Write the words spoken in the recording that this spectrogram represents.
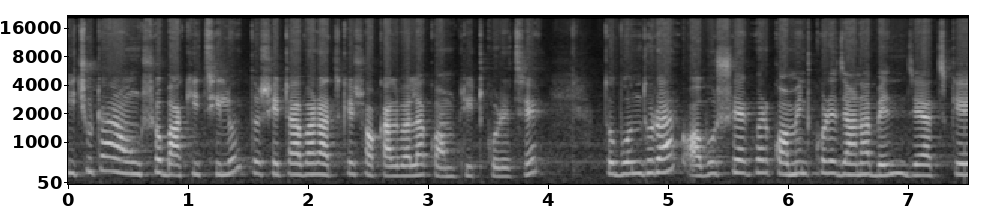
কিছুটা অংশ বাকি ছিল, তো সেটা আবার আজকে সকালবেলা কমপ্লিট করেছে। তো বন্ধুরা, অবশ্যই একবার কমেন্ট করে জানাবেন যে আজকে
